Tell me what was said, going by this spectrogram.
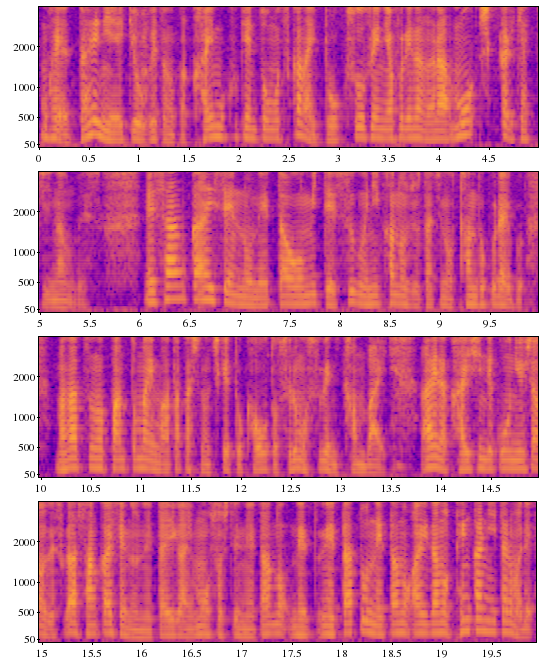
もはや誰に影響を受けたのか皆目見当もつかない独創性にあふれながらもしっかりキャッチーなのです。えー3回戦のネタを見てすぐに彼女たちの単独ライブ、真夏のパントマイマーたかしのチケットを買おうとするもすでに完売。あえなく配信で購入したのですが、3回戦のネタ以外も、そしてネタの、ネネタとネタの間の転換に至るまで、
